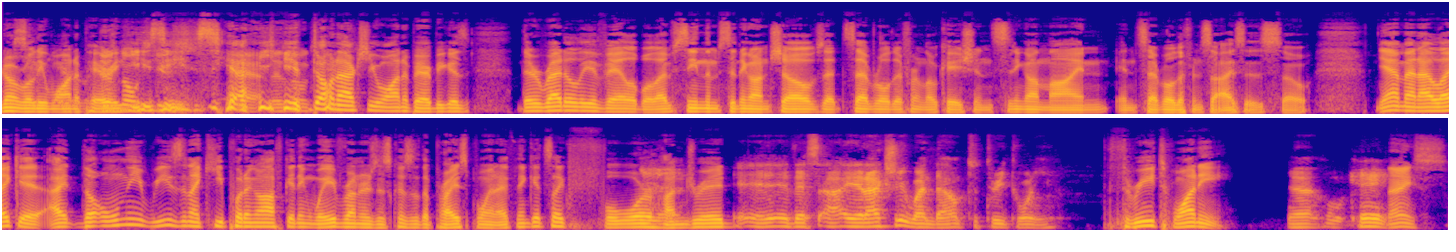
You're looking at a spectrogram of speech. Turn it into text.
don't really want a pair There's of no Yeezys. excuse. yeah, Yeah, you no don't excuse. actually want a pair because they're readily available. I've seen them sitting on shelves at several different locations, sitting online in several different sizes. So, yeah, man, I like it. I the only reason I keep putting off getting Wave Runners is because of the price point. I think it's like 400. It, it, this, uh, it actually went down to 320. Three twenty. Yeah. Okay. Nice.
